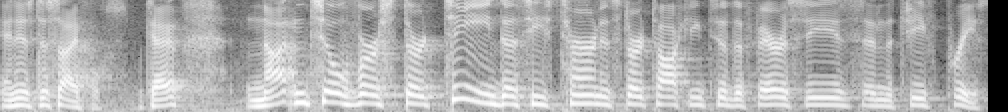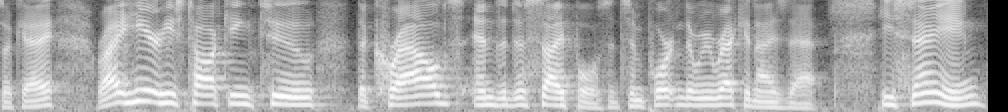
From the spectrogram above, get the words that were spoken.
and his disciples. Okay? Not until verse 13 does he turn and start talking to the Pharisees and the chief priests. Okay? Right here, he's talking to the crowds and the disciples. It's important that we recognize that. He's saying,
